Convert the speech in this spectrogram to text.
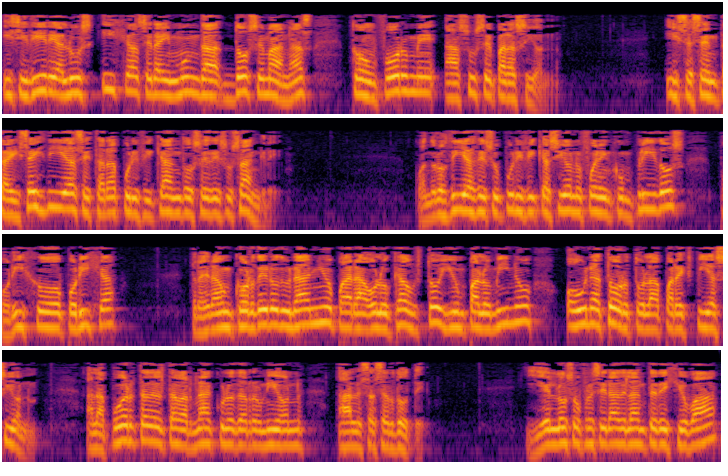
Y si diere a luz hija será inmunda dos semanas, conforme a su separación. Y sesenta y seis días estará purificándose de su sangre. Cuando los días de su purificación fueren cumplidos, por hijo o por hija, traerá un cordero de un año para holocausto y un palomino o una tórtola para expiación, a la puerta del tabernáculo de reunión al sacerdote. Y él los ofrecerá delante de Jehová,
